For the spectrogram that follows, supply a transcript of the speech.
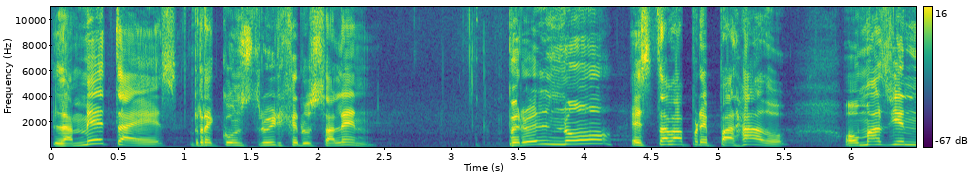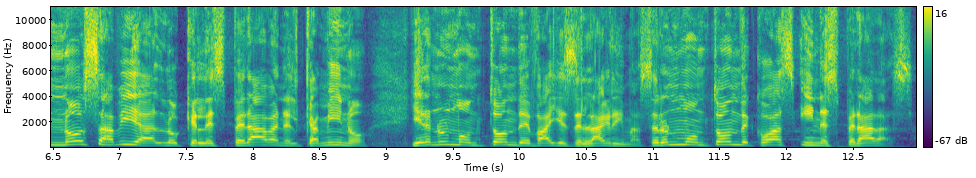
la meta es reconstruir Jerusalén. Pero él no estaba preparado o más bien no sabía lo que le esperaba en el camino y eran un montón de valles de lágrimas, eran un montón de cosas inesperadas.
